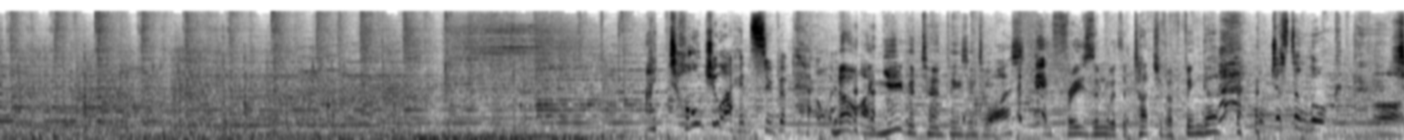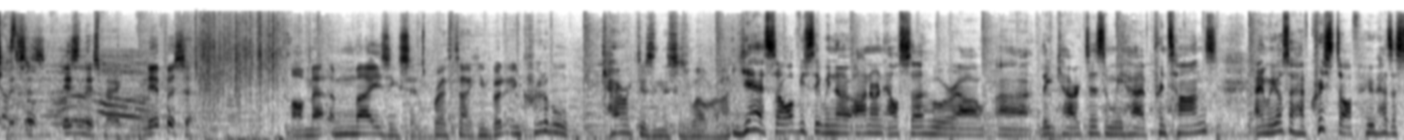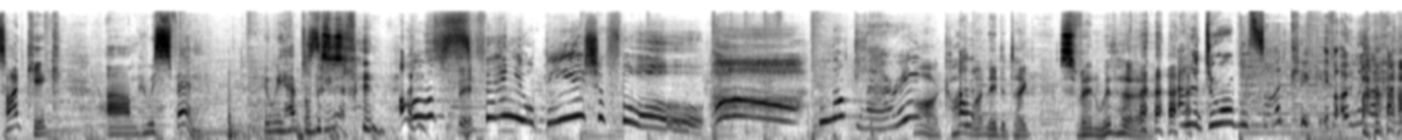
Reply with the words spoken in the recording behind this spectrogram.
I told you I had superpowers. No, I knew you could turn things into ice and freeze them with the touch of a finger. Well, just a look. Oh, just this a- is, isn't this magnificent? Oh, Matt, amazing sets, breathtaking, but incredible characters in this as well, right? Yeah, so obviously we know Anna and Elsa, who are our uh, lead characters, and we have Prince Hans, and we also have Kristoff, who has a sidekick, um, who is Sven, who we have just This here. is Finn. Oh, Sven, you're beautiful. Look, Larry. Oh, I kind might need to take Sven with her. An adorable sidekick. If only I had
